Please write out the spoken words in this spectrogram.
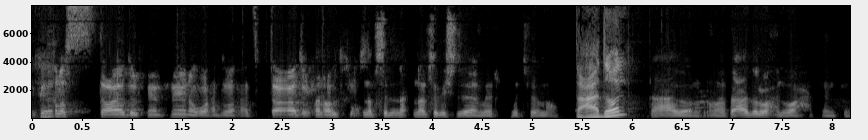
يمكن يخلص تعادل 2 2 أو 1 1 تعادل. أنا قلت نفس ال- نفس الشيء زي أمير متفق معه. تعادل؟ تعادل آه تعادل واحد واحد. يمكن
